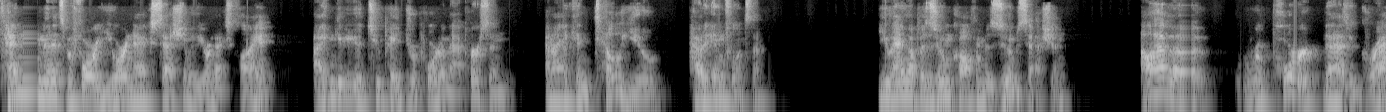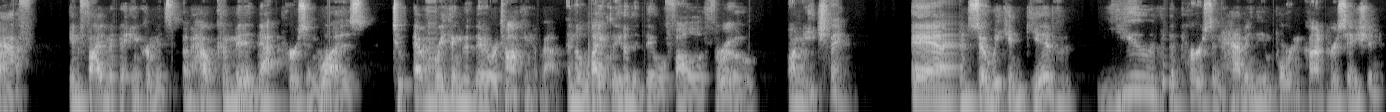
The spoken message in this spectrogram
10 minutes before your next session with your next client i can give you a two page report on that person and i can tell you how to influence them. You hang up a zoom call from a zoom session I'll have a report that has a graph in five minute increments of how committed that person was to everything that they were talking about and the likelihood that they will follow through on each thing. And so we can give you, the person having the important conversation,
